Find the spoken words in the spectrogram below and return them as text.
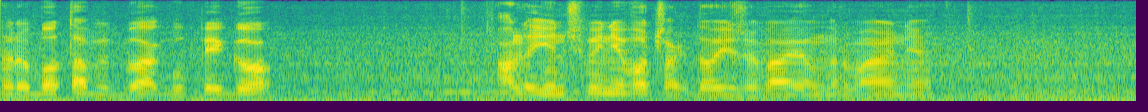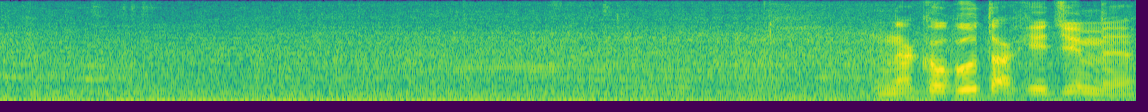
robota by była głupiego. Ale jęczmienie w oczach dojrzewają normalnie. Na kogutach jedziemy.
